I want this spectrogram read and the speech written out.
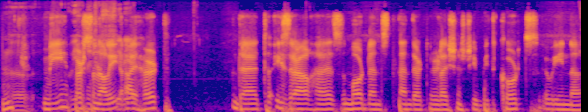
Hmm? Uh, Me personally, I heard that Israel has more than standard relationship with Kurds in the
